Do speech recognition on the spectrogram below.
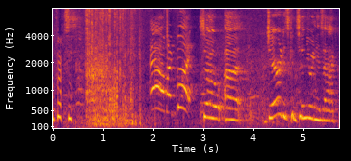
Ow, my foot! So, uh, Jared is continuing his act,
